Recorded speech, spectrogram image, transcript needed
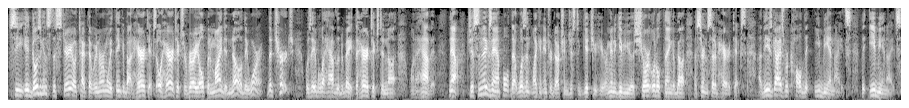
See, it goes against the stereotype that we normally think about heretics. Oh, heretics are very open minded. No, they weren't. The church was able to have the debate. The heretics did not want to have it. Now, just an example, that wasn't like an introduction just to get you here. I'm going to give you a short little thing about a certain set of heretics. Uh, these guys were called the Ebionites. The Ebionites.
